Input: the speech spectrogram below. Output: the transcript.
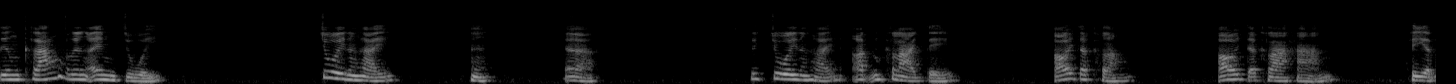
ទៀនខ្លាំងរឿងអីមិនជួយ ជួយនឹងហើយអាគឺជួយនឹងហើយអត់ខ្លាចទេឲ្យតែខ្លាំងឲ្យតែក្លាហានហ៊ាន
